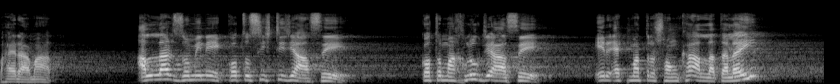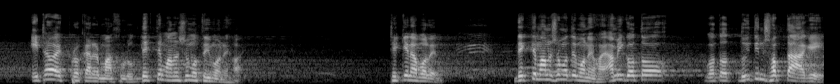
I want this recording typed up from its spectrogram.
ভাইরা আমার, আল্লাহর জমিনে কত সৃষ্টি যে আছে, কত মাখলুক যে আছে, এর একমাত্র সংখ্যা আল্লাহ তালাই, এটাও এক প্রকারের মাখলুক। দেখতে মানুষের মতোই মনে হয়। ঠিক কিনা বলেন? দেখতে মানুষের মতো মনে হয়। আমি গত গত দুই তিন সপ্তাহ আগে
